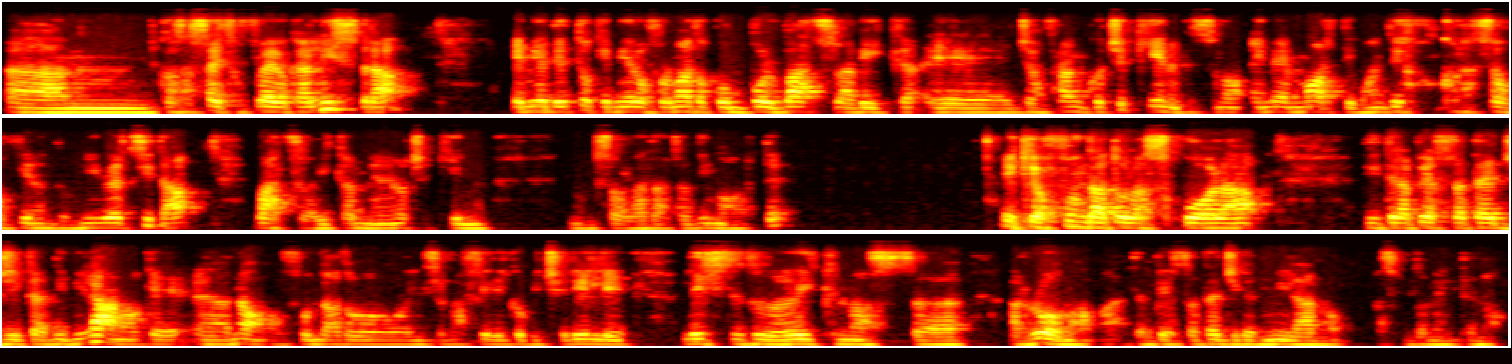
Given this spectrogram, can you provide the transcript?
um, cosa sai su Flavio Callistra e mi ha detto che mi ero formato con Paul Václavic e Gianfranco Cecchin, che sono, ahimè, morti quando io ancora stavo finendo l'università, Václavic almeno, Cecchin non so la data di morte, e che ho fondato la scuola di terapia strategica di Milano, che eh, no, ho fondato insieme a Federico Piccirilli l'istituto ICNOS eh, a Roma, ma terapia strategica di Milano assolutamente no.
